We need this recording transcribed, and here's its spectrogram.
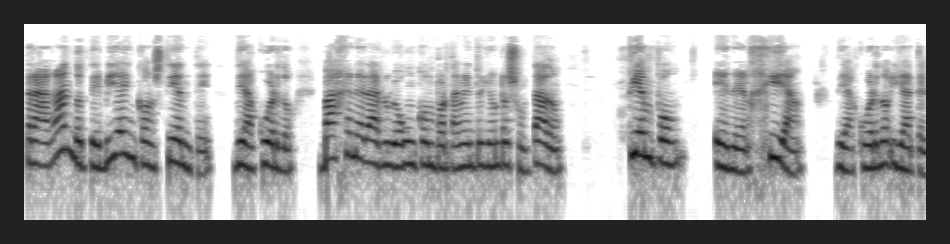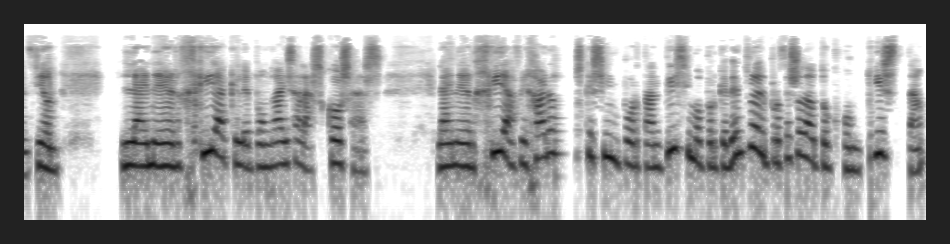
tragándote vía inconsciente, de acuerdo, va a generar luego un comportamiento y un resultado tiempo, energía, ¿de acuerdo? Y atención, la energía que le pongáis a las cosas, la energía, fijaros que es importantísimo porque dentro del proceso de autoconquista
